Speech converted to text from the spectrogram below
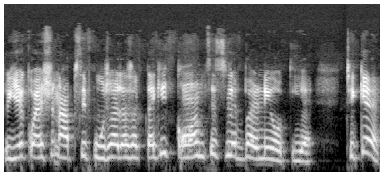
तो ये क्वेश्चन आपसे पूछा जा सकता है कि कौन सी स्लिप भरनी होती है, ठीक है?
